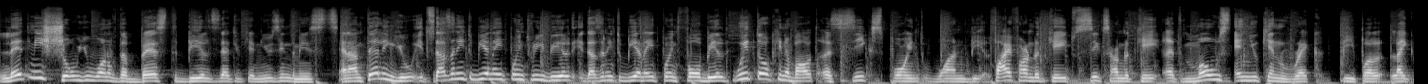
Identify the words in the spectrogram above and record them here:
let me show you one of the best builds that you can use in the mists. And I'm telling you, it doesn't need to be an 8.3 build, it doesn't need to be an 8.4 build. We're talking about a 6.1 build. 500k to 600k at most, and you can wreck people like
